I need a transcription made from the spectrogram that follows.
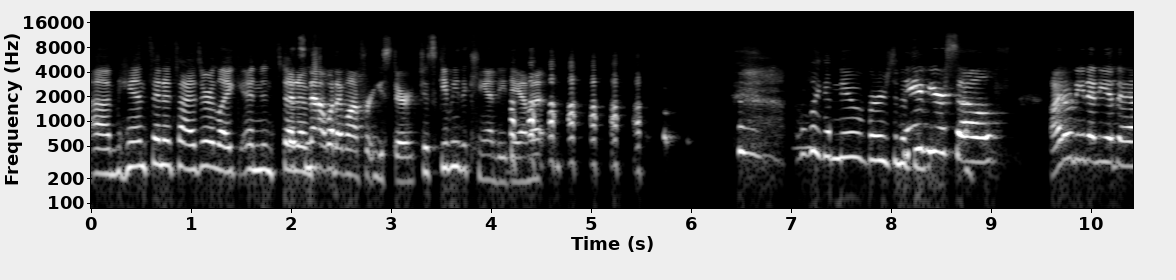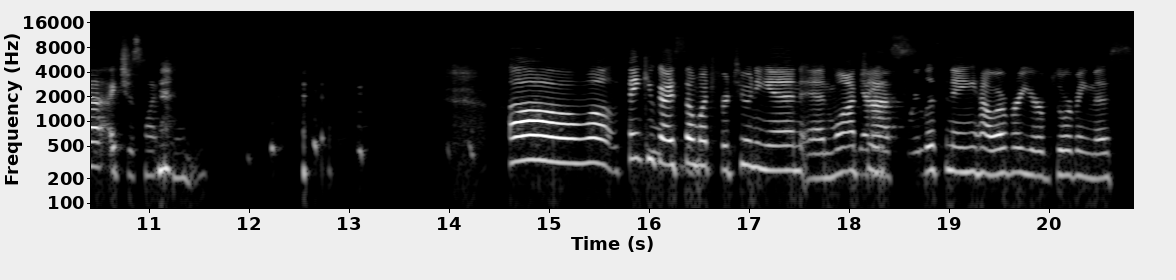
um, hand sanitizer, like, and instead of That's of not what I want for Easter. Just give me the candy, damn it. like a new version of Save yourself. I don't need any of that. I just want candy. Oh, well, thank you guys so much for tuning in and watching Yes. or listening, however you're absorbing this.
